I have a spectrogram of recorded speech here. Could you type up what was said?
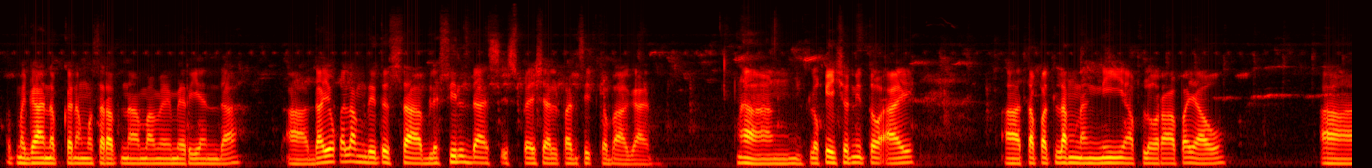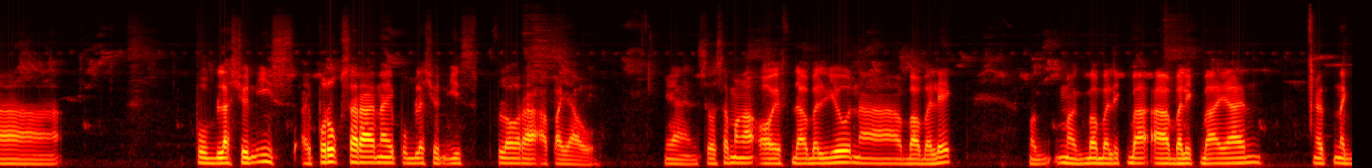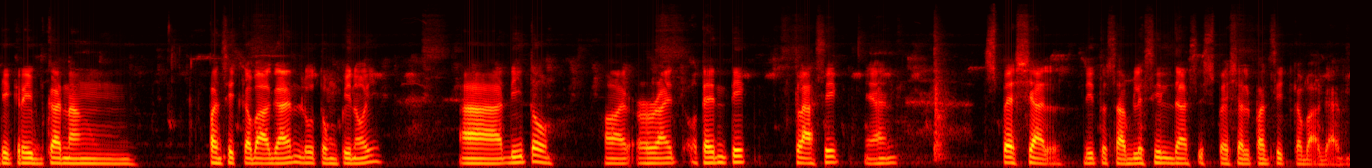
at maghanap ka ng masarap na mamemerienda, ah dayo ka lang dito sa Blesildas Special Pansit Kabagan. Ang location nito ay ah, tapat lang ng NIA Flora Apayao, ah Poblacion East, ay Purok Saranay, Poblacion East, Flora Apayao. Yan. So sa mga OFW na babalik, mag, magbabalik ba, ah, balik bayan at nagki-crave ka ng pansit kabagan, lutong Pinoy. Ah, dito, ah, alright, authentic, classic, yan. Special dito sa Blesildas Special Pansit Kabagan.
